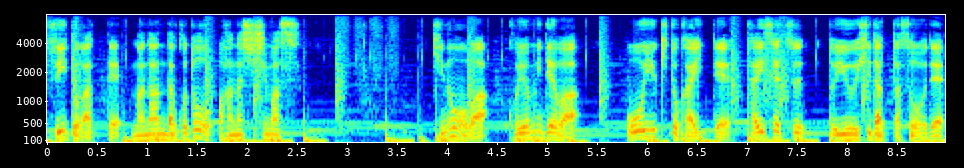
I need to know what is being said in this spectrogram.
ツイートがあって学んだことをお話しします。昨日は暦では大雪と書いて大雪という日だったそうで、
